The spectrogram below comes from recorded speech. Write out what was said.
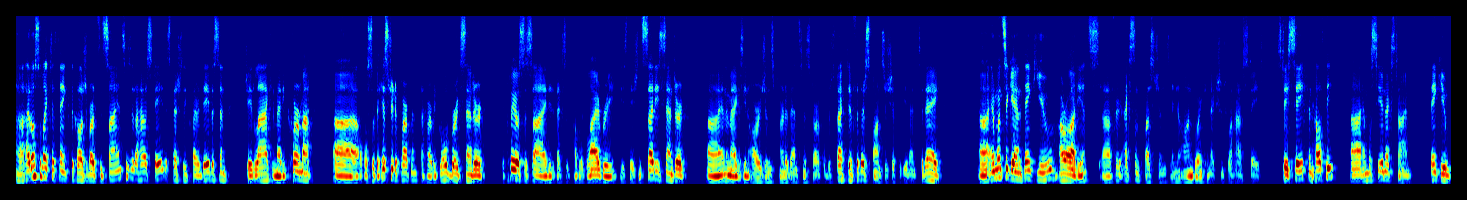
Uh, I'd also like to thank the College of Arts and Sciences at Ohio State, especially Clara Davison, Jade Lack, and Maddie Kurma, uh, also the History Department, the Harvey Goldberg Center, the Clio Society, the Bexley Public Library, the East Asian Studies Center, uh, and the magazine Origins Current Events and Historical Perspective for their sponsorship of the event today. Uh, and once again, thank you, our audience, uh, for your excellent questions and your ongoing connection to Ohio State. Stay safe and healthy, uh, and we'll see you next time. Thank you.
